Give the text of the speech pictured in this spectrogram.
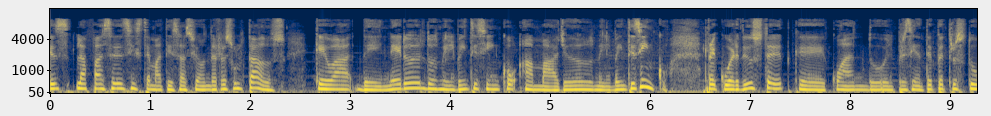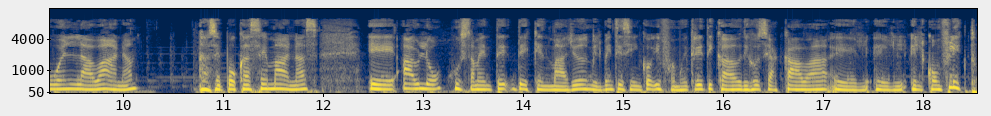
es la fase de sistematización de resultados, que va de enero del 2025 a mayo de 2025. Recuerde usted que cuando el presidente Petro estuvo en La Habana, hace pocas semanas eh, habló justamente de que en mayo de 2025, y fue muy criticado, dijo se acaba el, el, el, conflicto.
